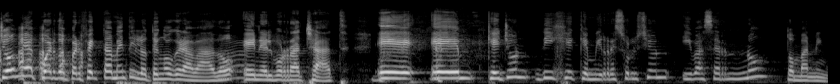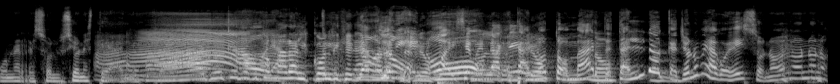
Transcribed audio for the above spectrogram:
Yo me acuerdo perfectamente y lo tengo grabado Ah. en el borrachat, eh, eh, que yo dije que mi resolución iba a ser no tomar ninguna resolución este año. Ah, yo que no Ahora. tomar alcohol dije ya No, no, no, dije, no, se me la creo. no tomar, No. te estás loca, yo no me hago eso, no, no, no, no.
